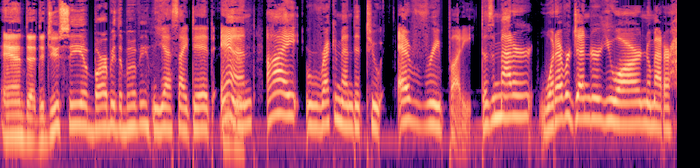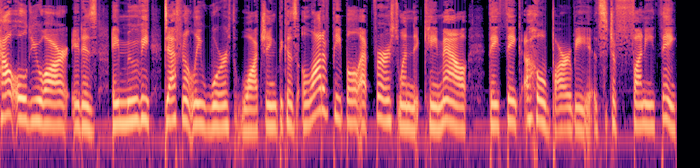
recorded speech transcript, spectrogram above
And uh, did you see a Barbie the movie? Yes, I did. And. I recommend it to everybody. Doesn't matter whatever gender you are, no matter how old you are, it is a movie definitely worth watching because a lot of people at first, when it came out, they think, oh, Barbie, it's such a funny thing.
